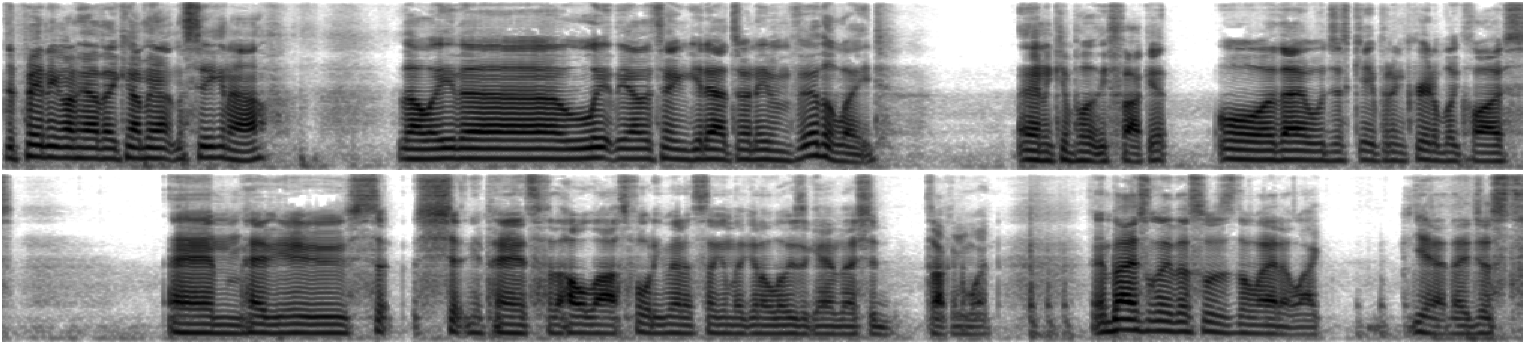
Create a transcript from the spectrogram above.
depending on how they come out in the second half, they'll either let the other team get out to an even further lead and completely fuck it, or they will just keep it incredibly close and have you sit, shit in your pants for the whole last 40 minutes thinking they're going to lose a game they should fucking win. And basically, this was the latter. Like, yeah, they just,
